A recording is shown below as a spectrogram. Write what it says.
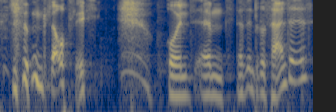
Das ist unglaublich. Und ähm, das Interessante ist,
